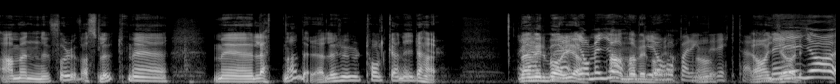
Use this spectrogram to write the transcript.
ja, men nu får det vara slut med, med lättnader? Eller hur tolkar ni det här? Vem vill börja? Ja, men jag, Anna vill börja. jag hoppar in ja. direkt här. Ja, Nej, det. Jag,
